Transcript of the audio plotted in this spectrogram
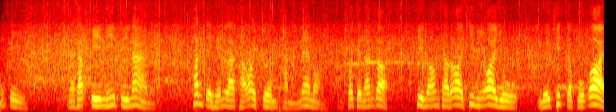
2 ปีนะครับปีนี้ปีหน้าเนี่ยท่านจะเห็นราคาอ้อยเกินพันแน่นอน เพราะฉะนั้นก็พี่น้องชาวอ้อยที่มีอ้อยอยู่ หรือคิดจะปลูกอ้อย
